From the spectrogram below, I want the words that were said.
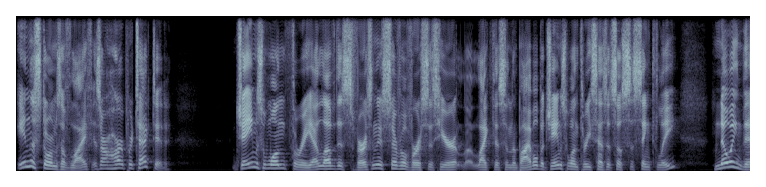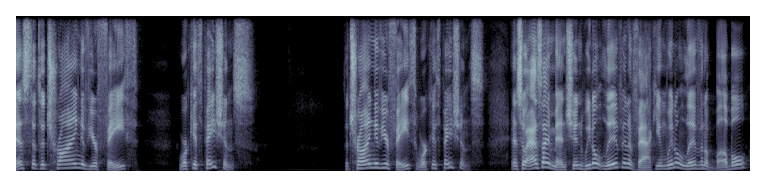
In the storms of life, is our heart protected? James 1 3, I love this verse, and there's several verses here like this in the Bible, but James 1 3 says it so succinctly knowing this, that the trying of your faith worketh patience. The trying of your faith worketh patience. And so, as I mentioned, we don't live in a vacuum, we don't live in a bubble.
